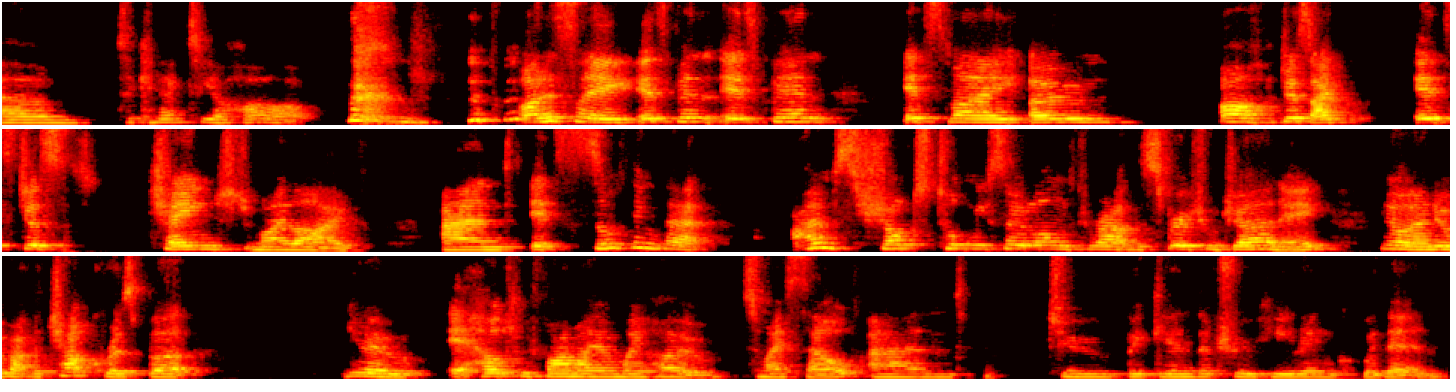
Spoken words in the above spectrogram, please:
Um, to connect to your heart. Honestly, it's been it's been it's my own oh just I it's just changed my life and it's something that I'm shocked took me so long throughout the spiritual journey. You know, I knew about the chakras, but you know, it helped me find my own way home to myself and to begin the true healing within.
